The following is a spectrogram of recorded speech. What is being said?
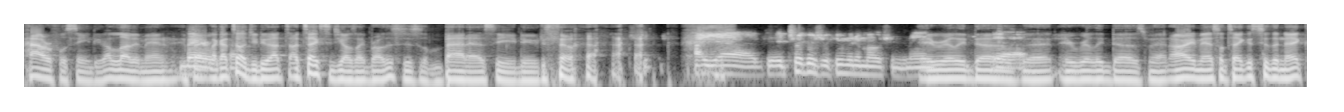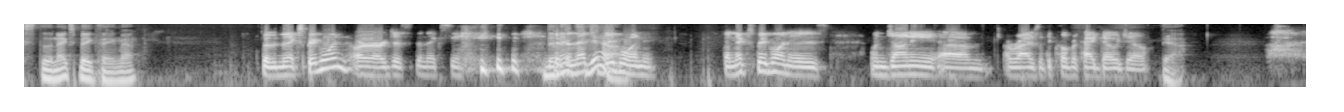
powerful scene, dude. I love it, man. In fact, like I told you, dude, I, I texted you. I was like, bro, this is just a badass scene, dude. So Uh, yeah, it triggers your human emotions, man. it really does, Yeah. man. It really does, man. All right, man. So take us to the next, the next big thing, man. So the next big one, or, or just the next scene? The next- next, yeah. big one, the next big one is when Johnny um, arrives at the Cobra Kai dojo. Yeah,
